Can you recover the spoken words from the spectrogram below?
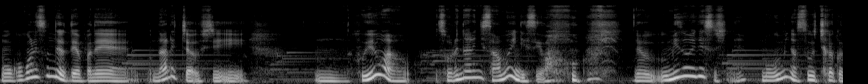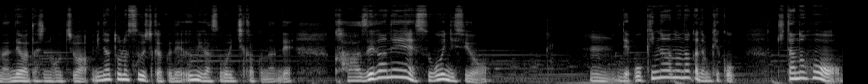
もうここに住んでるとやっぱね慣れちゃうし、うん、冬はそれなりに寒いんですよ。海沿いですしね。もう海のすぐ近くなんで私のお家は。港のすぐ近くで海がすごい近くなんで風がねすごいんですよ。うん、で沖縄の中でも結構北の方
